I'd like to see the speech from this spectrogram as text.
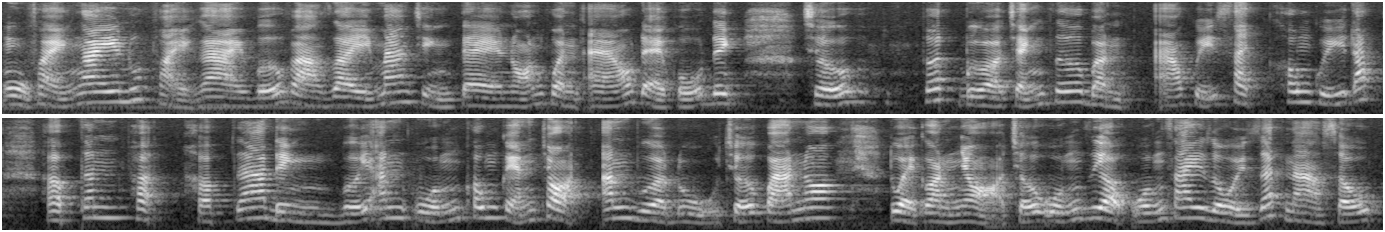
Ngủ phải ngay, nút phải gài, vớ và giày, mang chỉnh tề, nón quần áo để cố định. Chớ phớt bừa, tránh dơ bẩn, áo quý sạch không quý đắt hợp thân phận, hợp gia đình với ăn uống không kén chọn, ăn vừa đủ, chớ quá no. Tuổi còn nhỏ, chớ uống rượu, uống say rồi rất là xấu.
